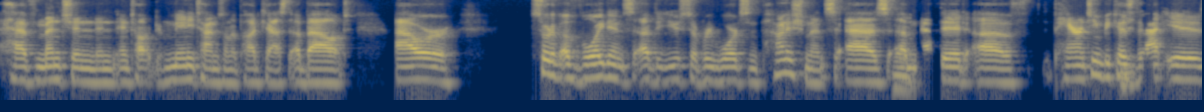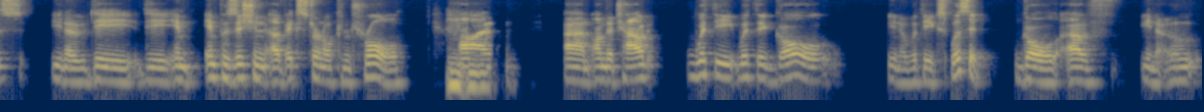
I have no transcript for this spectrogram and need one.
have mentioned and, and talked many times on the podcast about our sort of avoidance of the use of rewards and punishments as a method of parenting because mm-hmm. that is you know the the imposition of external control mm-hmm. on um, on the child with the with the goal you know with the explicit goal of you know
